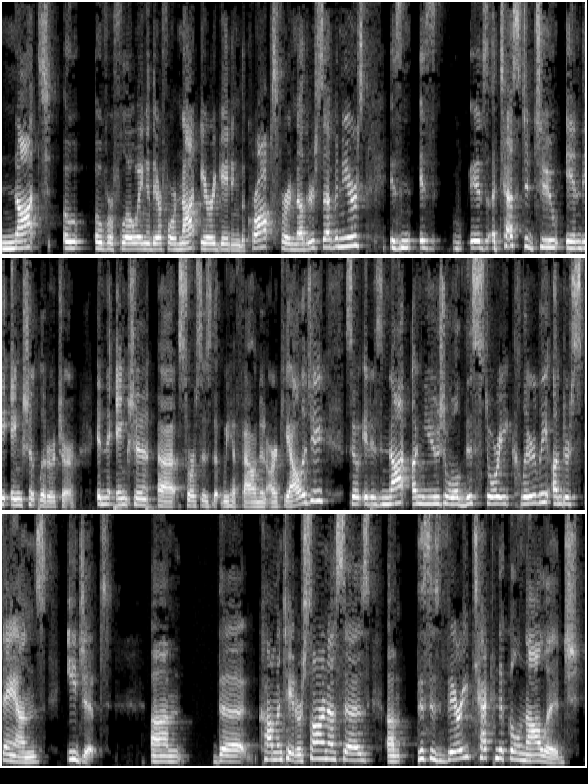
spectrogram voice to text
not o- overflowing and therefore not irrigating the crops for another seven years is is is attested to in the ancient literature, in the ancient uh, sources that we have found in archaeology. So it is not unusual. This story clearly understands Egypt. Um, the commentator Sarna says um, this is very technical knowledge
